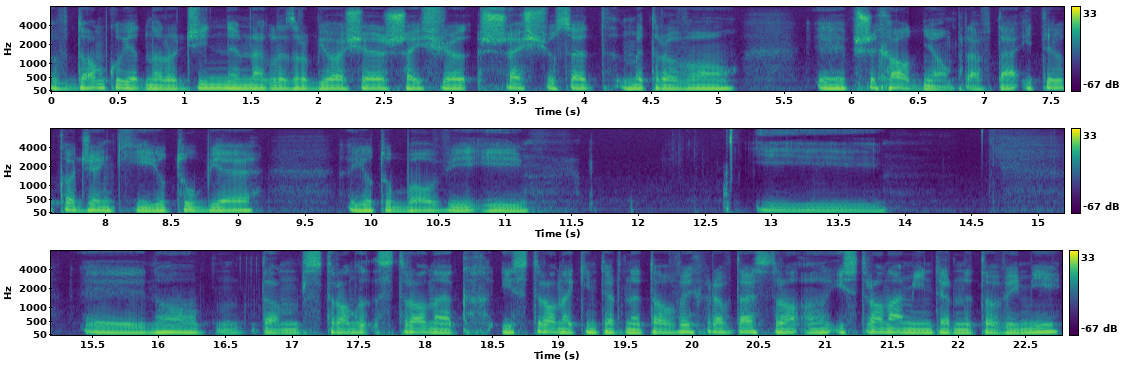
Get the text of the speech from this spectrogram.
w domku jednorodzinnym nagle zrobiła się 600-metrową y, przychodnią, prawda? I tylko dzięki YouTubie, YouTube'owi i, i no, tam stron, stronek i stronek internetowych, prawda, Stro, i stronami internetowymi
